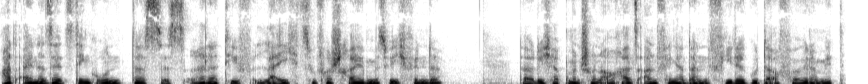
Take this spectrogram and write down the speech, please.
hat einerseits den Grund, dass es relativ leicht zu verschreiben ist, wie ich finde. Dadurch hat man schon auch als Anfänger dann viele gute Erfolge damit.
